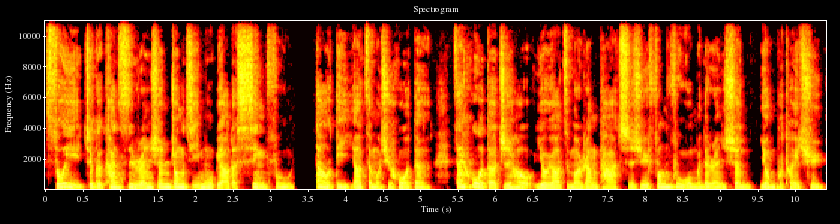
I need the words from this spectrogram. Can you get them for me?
所以，这个看似人生终极目标的幸福。到底要怎么去获得？在获得之后，又要怎么让它持续丰富我们的人生，永不褪去？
